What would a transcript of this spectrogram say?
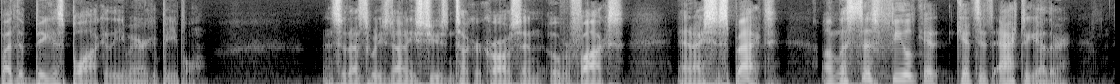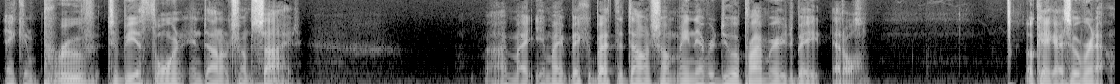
by the biggest block of the American people. And so that's what he's done. He's choosing Tucker Carlson over Fox. And I suspect, unless this field get, gets its act together and can prove to be a thorn in Donald Trump's side, I might you might make a bet that Donald Trump may never do a primary debate at all. Okay, guys, over and out.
